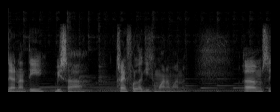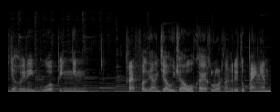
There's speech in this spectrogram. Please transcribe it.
dan nanti bisa travel lagi ke mana-mana. Um, sejauh ini gue pingin travel yang jauh-jauh kayak ke luar negeri itu pengen.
